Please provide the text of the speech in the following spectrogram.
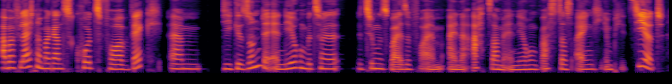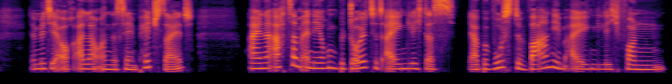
Aber vielleicht nochmal ganz kurz vorweg, ähm, die gesunde Ernährung bzw. beziehungsweise vor allem eine achtsame Ernährung, was das eigentlich impliziert, damit ihr auch alle on the same page seid. Eine achtsame Ernährung bedeutet eigentlich das ja, bewusste Wahrnehmen eigentlich von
